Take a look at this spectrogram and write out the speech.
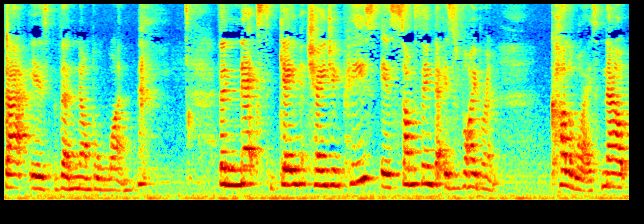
That is the number one. the next game changing piece is something that is vibrant color wise. Now,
